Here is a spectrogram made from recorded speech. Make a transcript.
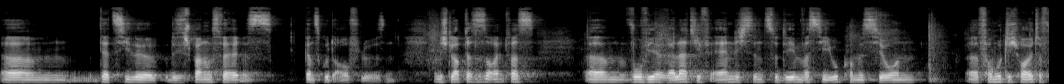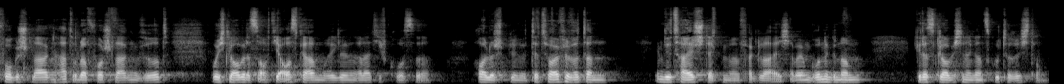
ähm, der Ziele, dieses Spannungsverhältnis ganz gut auflösen. Und ich glaube, das ist auch etwas, ähm, wo wir relativ ähnlich sind zu dem, was die EU-Kommission äh, vermutlich heute vorgeschlagen hat oder vorschlagen wird, wo ich glaube, dass auch die Ausgabenregeln eine relativ große Rolle spielen wird. Der Teufel wird dann im Detail stecken beim Vergleich. Aber im Grunde genommen geht das, glaube ich, in eine ganz gute Richtung.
